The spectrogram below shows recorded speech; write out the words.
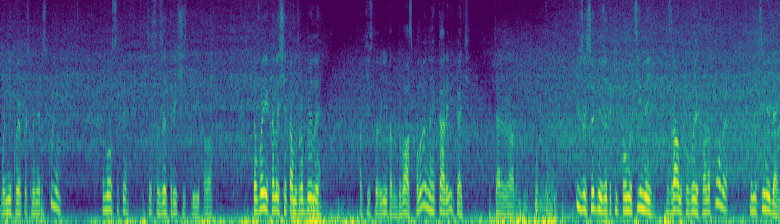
бо ніку якось ми не рискуємо вносити. То це вже 3,6 приїхала. Та виїхали ще там зробили, а в тій стороні там 2,5 гектари і 5 гектарів рядом. І вже сьогодні вже такий повноцінний зранку виїхав на поле, повноцінний день.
